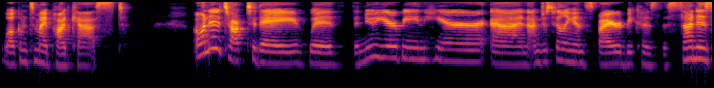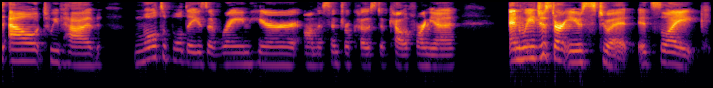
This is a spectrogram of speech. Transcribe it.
welcome to my podcast. I wanted to talk today with the new year being here, and I'm just feeling inspired because the sun is out. We've had multiple days of rain here on the central coast of California, and we just aren't used to it. It's like,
